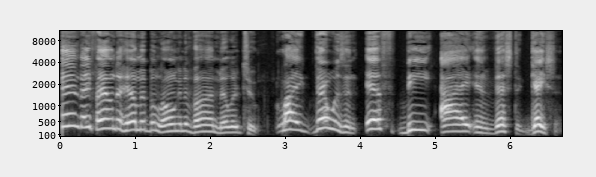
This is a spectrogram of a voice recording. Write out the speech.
and they found a helmet belonging to Von Miller too. Like there was an FBI investigation.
